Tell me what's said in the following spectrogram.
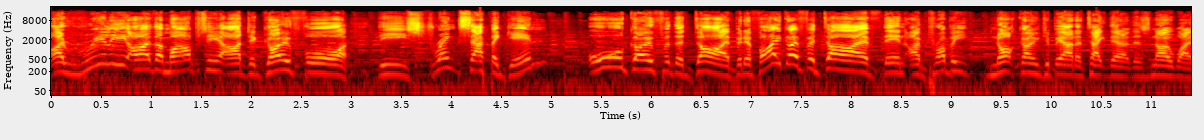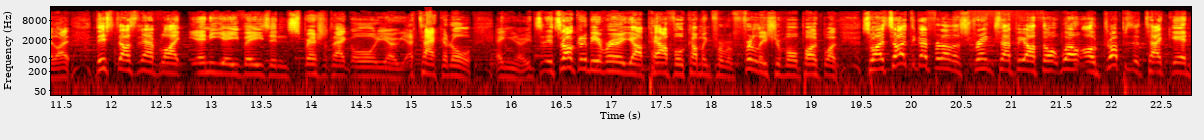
I really either my options are to go for the strength sap again or go for the dive. But if I go for dive, then I'm probably not going to be able to take that out. There's no way. Like this doesn't have like any EVs in special attack or you know attack at all, and you know it's it's not going to be very uh, powerful coming from a Frillish of all Pokemon. So I decided to go for another Strength Sappy. I thought, well, I'll drop his attack in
